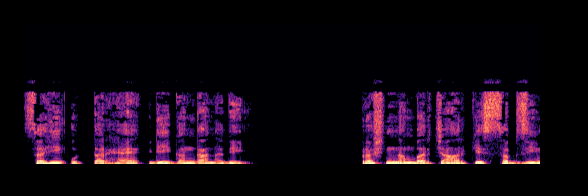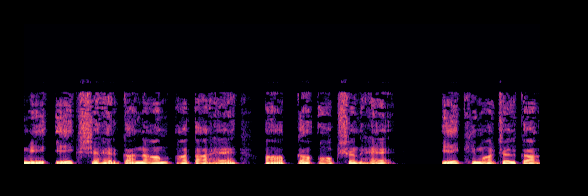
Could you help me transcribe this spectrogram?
सही उत्तर है डी गंगा नदी। प्रश्न नंबर चार, किस सब्ज़ी में एक शहर का नाम आता है? आपका ऑप्शन है एक हिमाचल का,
